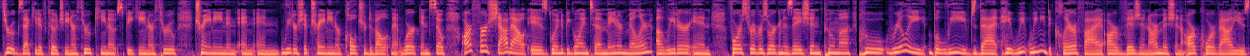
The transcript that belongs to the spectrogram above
through executive coaching or through keynote speaking or through training and, and, and leadership training or culture development work. And so our first shout out is going to be going to Maynard Miller, a leader in Forest River's organization, Puma, who really believed that, hey, we, we need to clarify our vision, our mission, our core values,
